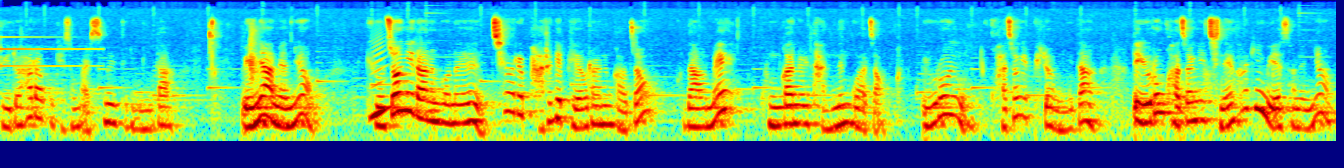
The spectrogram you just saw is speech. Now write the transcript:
주의를 하라고 계속 말씀을 드립니다. 왜냐하면요. 교정이라는 거는 치아를 바르게 배열하는 과정, 그 다음에 공간을 닫는 과정, 이런 과정이 필요합니다. 근데 이런 과정이 진행하기 위해서는요,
